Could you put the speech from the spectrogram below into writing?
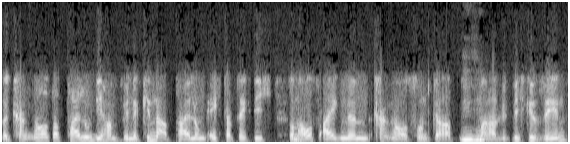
eine Krankenhausabteilung, die haben in der Kinderabteilung echt tatsächlich so einen hauseigenen Krankenhaushund gehabt. Mhm. Man hat wirklich gesehen,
